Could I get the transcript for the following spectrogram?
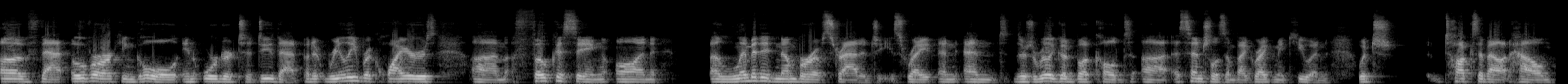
of that overarching goal in order to do that. But it really requires um, focusing on a limited number of strategies, right? And and there's a really good book called uh, Essentialism by Greg McKeown, which talks about how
